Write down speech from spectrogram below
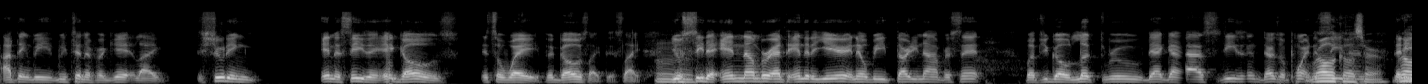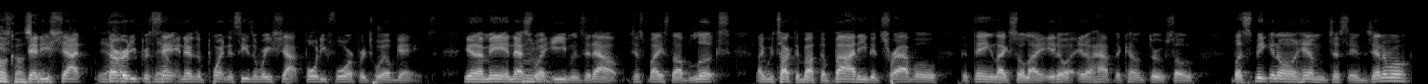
I think we we tend to forget like shooting in the season, it goes, it's a wave. It goes like this. Like you'll Mhm. see the end number at the end of the year and it'll be 39%. But if you go look through that guy's season, there's a point in the roller season coaster. that, roller he's, coaster. that he shot Yeah. 30%, Yeah. and there's a point in the season where he shot 44 for 12 games. You know what I mean? And that's what Mm. evens it out just based off looks. Like we talked about the body, the travel, the thing. Like, so like it'll it'll have to come through. So, but speaking on him just in general,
